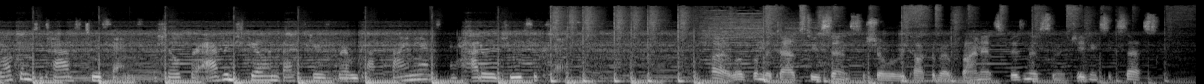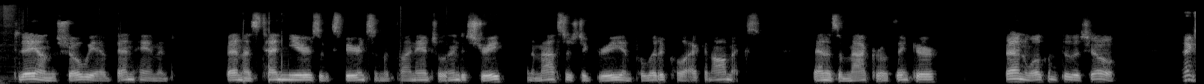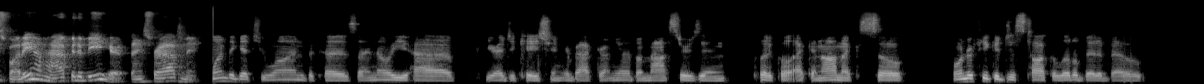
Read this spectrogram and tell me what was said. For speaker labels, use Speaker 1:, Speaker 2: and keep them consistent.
Speaker 1: Welcome to Tav's Two Cents, a show for average Joe investors where we talk finance and how to achieve success.
Speaker 2: Hi, welcome to Tav's Two Cents, the show where we talk about finance, business, and achieving success. Today on the show, we have Ben Hammond. Ben has 10 years of experience in the financial industry and a master's degree in political economics. Ben is a macro thinker. Ben, welcome to the show.
Speaker 3: Thanks, buddy. I'm happy to be here. Thanks for having me.
Speaker 2: I wanted to get you on because I know you have your education, your background, you have a master's in political economics. So I wonder if you could just talk a little bit about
